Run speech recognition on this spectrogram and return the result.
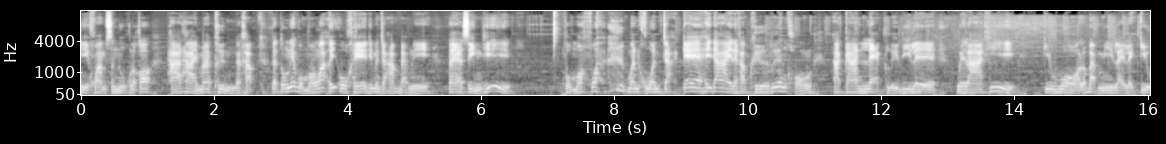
มีความสนุกแล้วก็ท้าทายมากขึ้นนะครับ แต่ตรงเนี้ยผมมองว่าเอ้ยโอเคที่มันจะอัพแบบนี้ แต่สิ่งที่ผมมองว่ามันควรจะแก้ให้ได้นะครับ คือเรื่องของอาการแหลกหรือดีเลย์เวลาที่กิลวอลแล้วแบบมีหลาย ๆ กิล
